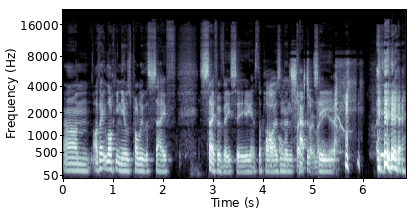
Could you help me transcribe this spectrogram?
um, I think Lachie Neale's probably the safe, safer VC against the Pies, I and then say so, captaincy. mate, yeah. yeah.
